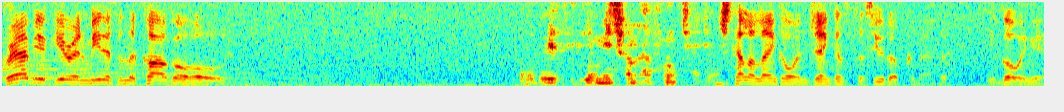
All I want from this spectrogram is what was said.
Grab your gear and meet us in the cargo hold. So basically, mission hasn't changed. Tell Alenko and Jenkins to suit up, Commander. You're going in.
